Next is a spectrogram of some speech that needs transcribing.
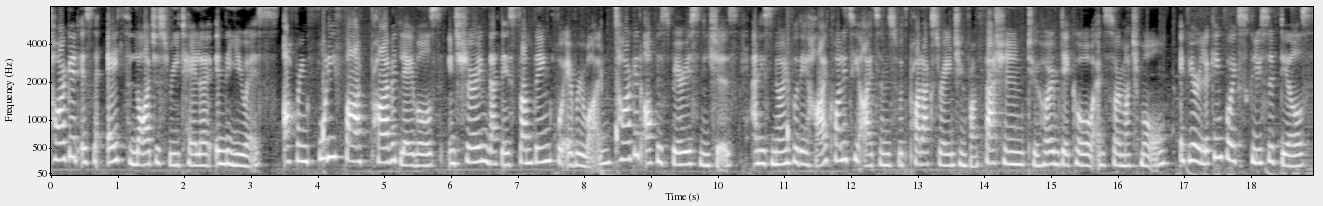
Target is the eighth largest retailer in the US offering 45 private labels, ensuring that there's something for everyone. Target offers various niches and is known for their high quality items with products ranging from fashion to home decor and so much more. If you're looking for exclusive deals,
